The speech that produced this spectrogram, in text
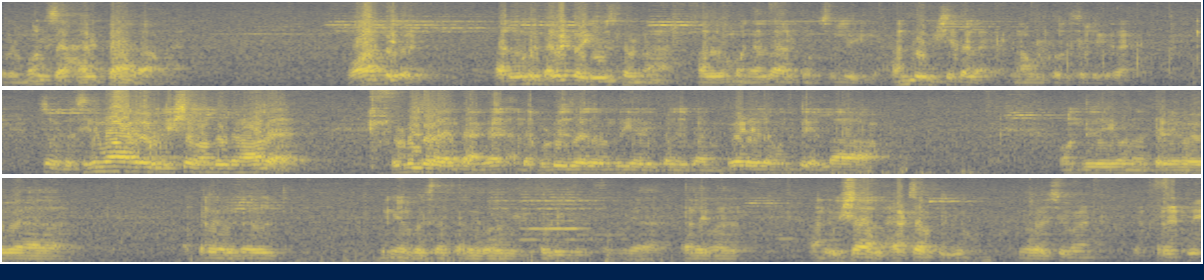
ஒரு மனுஷன் ஹர்ட் ஆகாமல் வார்த்தைகள் அது வந்து கரெக்டாக யூஸ் பண்ணால் அது ரொம்ப நல்லா இருக்கும்னு சொல்லி அந்த விஷயத்தில் நான் உங்களுக்கு வந்து சொல்லிக்கிறேன். ஸோ இந்த சினிமாங்கிற ஒரு விஷயம் வந்ததுனால ப்ரொடியூசராக இருந்தாங்க அந்த ப்ரொடியூசர் வந்து இப்போ மேடையில் வந்து எல்லா வந்து இவன் தலைவர் தலைவர்கள் விநியோகஸ்தர் தலைவர் ப்ரொடியூசர் தலைவர் அந்த Vishal hats off you your achievement definitely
